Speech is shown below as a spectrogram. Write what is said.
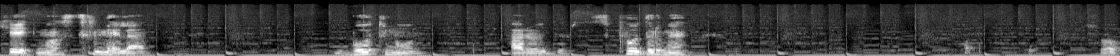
Cake Monster ne lan? Botmon. Harroder. Spiderman. So,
